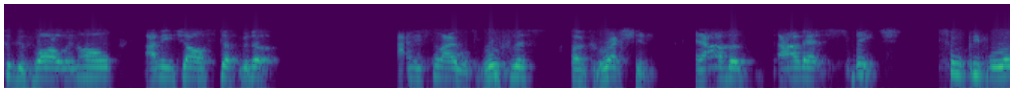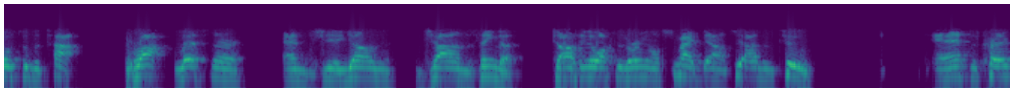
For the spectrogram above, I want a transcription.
took his violin home. I need y'all stepping up. I need somebody with ruthless aggression. And out of the out of that speech, two people rose to the top: Brock Lesnar and young John Cena. John Cena walked to the ring on SmackDown 2002 and answered Kurt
